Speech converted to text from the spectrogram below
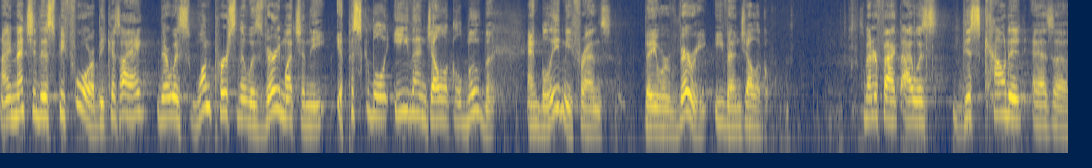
I mentioned this before because I, there was one person that was very much in the Episcopal evangelical movement. And believe me, friends, they were very evangelical. As a matter of fact, I was discounted as a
